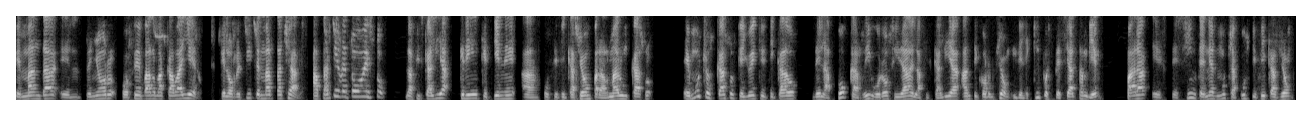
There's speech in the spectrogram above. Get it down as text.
que manda el señor José Barba Caballero, que lo repite Marta Chávez. A partir de todo esto, la Fiscalía cree que tiene a justificación para armar un caso. En muchos casos que yo he criticado de la poca rigurosidad de la Fiscalía Anticorrupción y del equipo especial también para, este, sin tener mucha justificación,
